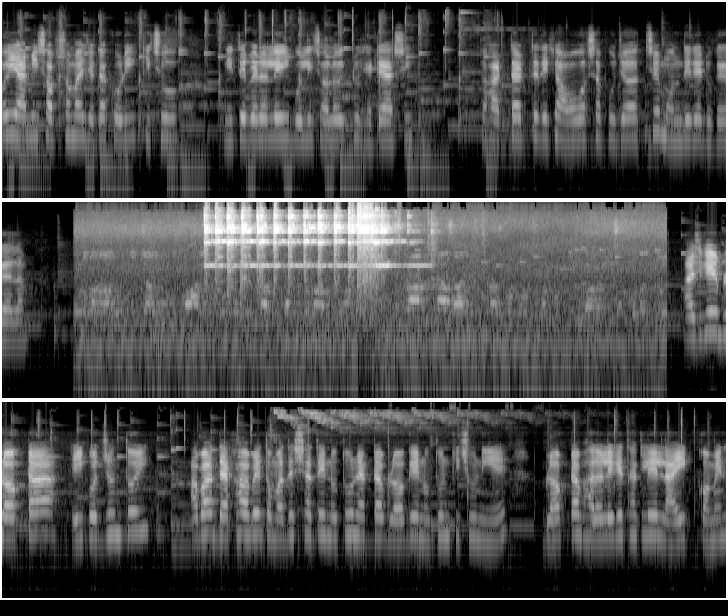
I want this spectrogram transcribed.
ওই আমি সব সময় যেটা করি, কিছু নিতে বেরোলেই বলি, চলো একটু হেঁটে আসি। তো হাঁটতে হাঁটতে দেখি অমাবস্যা পুজো হচ্ছে মন্দিরে ঢুকে গেলাম। আজকের ব্লগটা এই পর্যন্তই। আবার দেখা হবে তোমাদের সাথে নতুন একটা ব্লগে নতুন কিছু নিয়ে। ব্লগটা ভালো লেগে থাকলে লাইক কমেন্ট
